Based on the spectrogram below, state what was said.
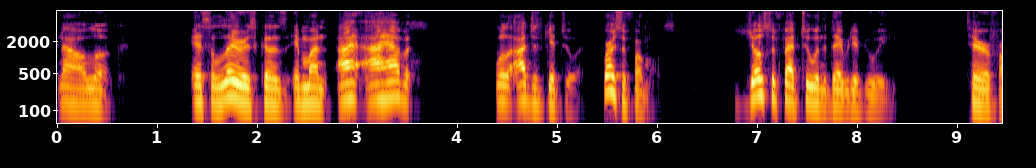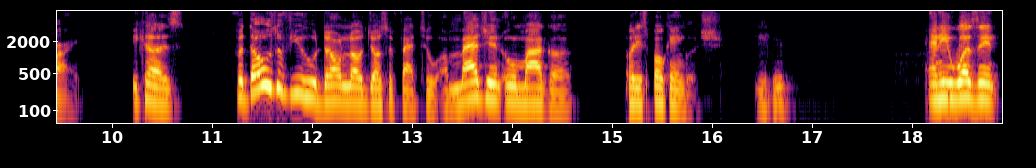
Now look, it's hilarious because in my I I haven't. Well, I just get to it first and foremost. Joseph Fatu in the WWE. Terrifying. Because for those of you who don't know Joseph Fatu, imagine Umaga, but he spoke English. Mm-hmm. And he wasn't,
